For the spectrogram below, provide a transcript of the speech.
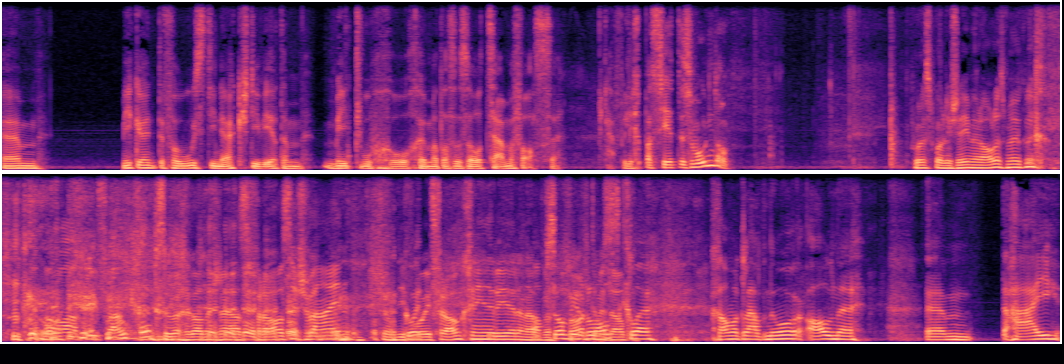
Ähm, wir gehen davon aus, die nächste wird am Mittwoch kommen. Können wir das so zusammenfassen? Ja, vielleicht passiert ein Wunder. Fußball ist immer alles möglich. oh, 5 Franken. Ich suche gerade schnell das Phrasenschwein, um die 5 Franken reinrühren. Aber ab so viele Floskeln kann man, glaube nur allen ähm, daheim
